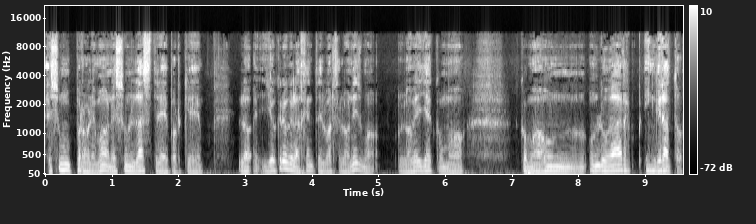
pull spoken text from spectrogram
Es un problemón, es un lastre, porque lo, yo creo que la gente del barcelonismo lo ve ya como como un, un, lugar ingrato,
